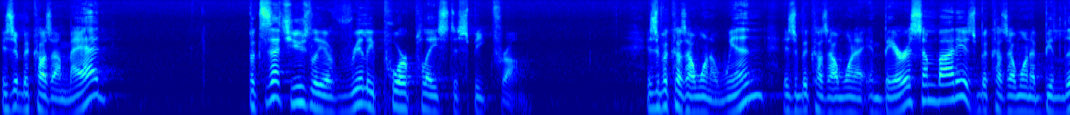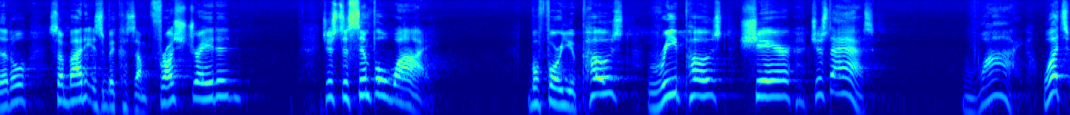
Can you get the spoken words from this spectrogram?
Is it because I'm mad? Because that's usually a really poor place to speak from. Is it because I want to win? Is it because I want to embarrass somebody? Is it because I want to belittle somebody? Is it because I'm frustrated? Just a simple why. Before you post, repost, share, just ask why? What's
